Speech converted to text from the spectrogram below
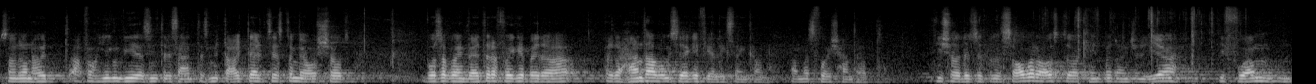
sondern halt einfach irgendwie als interessantes Metallteil zuerst einmal ausschaut was aber in weiterer Folge bei der, bei der Handhabung sehr gefährlich sein kann, wenn man es falsch handhabt. Die schaut jetzt ein bisschen sauberer aus, da erkennt man dann schon eher die Form und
